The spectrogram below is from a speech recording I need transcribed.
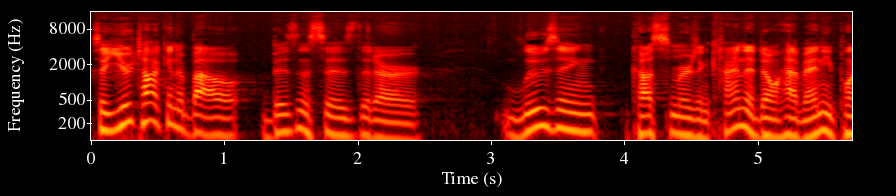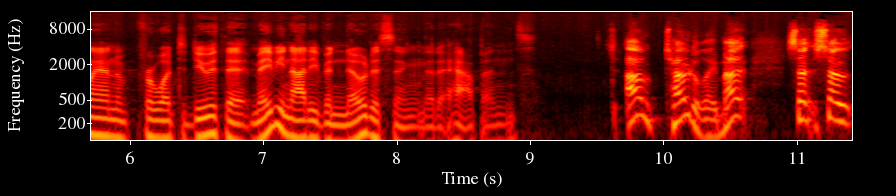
so you're talking about businesses that are losing customers and kind of don't have any plan for what to do with it, maybe not even noticing that it happens. Oh, totally. So, so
